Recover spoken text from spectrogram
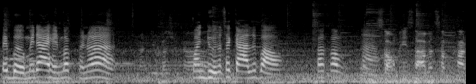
ไปเบิกไม่ได้เห็นว่าเห็นว่ามันอยู่ราชการวันหยุดราชการหรือเปล่าก็ก็อ่าสองเมษายนมันสำคัญ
